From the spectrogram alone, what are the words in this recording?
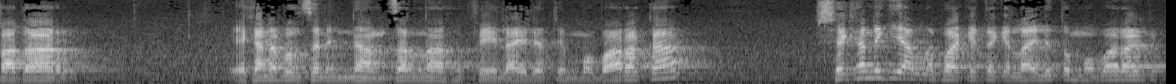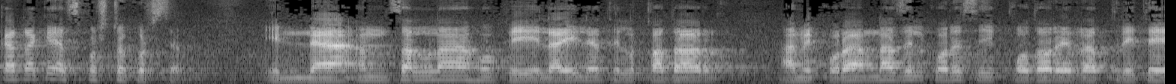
কদর। এখানে বলছেন, ইন্না আনসাল্লাহু ফি লাইলাতি মোবারকা। সেখানে গিয়ে আল্লাহ এটাকে লাইলাত মোবারকাটাকে স্পষ্ট করছেন। ইন্না আনসাল্লাহু ফি লাইলাতিল কদর। আমি কোরআন নাজিল করেছি কদরের রাত্রিতে।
